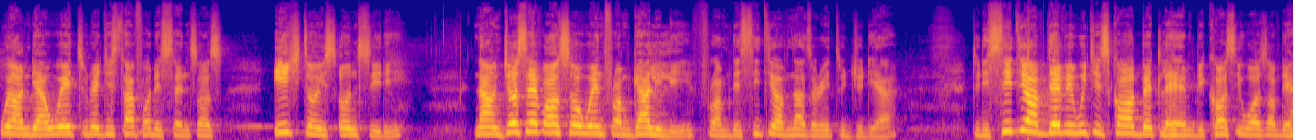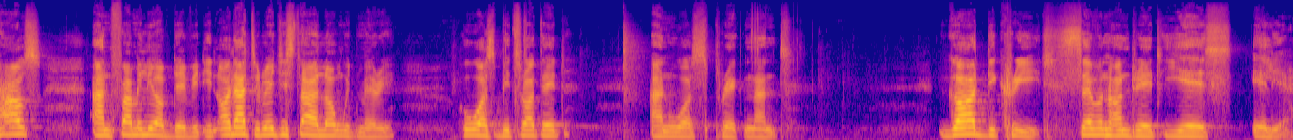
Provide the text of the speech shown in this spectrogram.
were on their way to register for the census, each to his own city. Now, Joseph also went from Galilee, from the city of Nazareth to Judea, to the city of David, which is called Bethlehem, because he was of the house and family of David, in order to register along with Mary, who was betrothed and was pregnant. God decreed 700 years earlier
